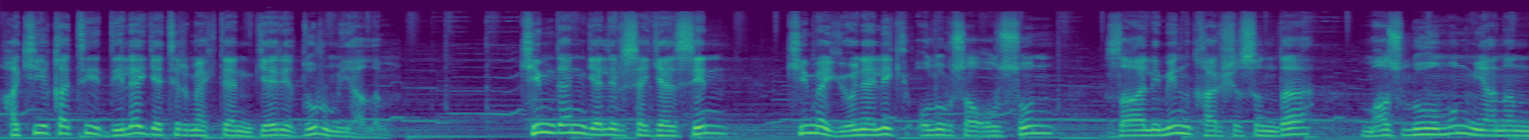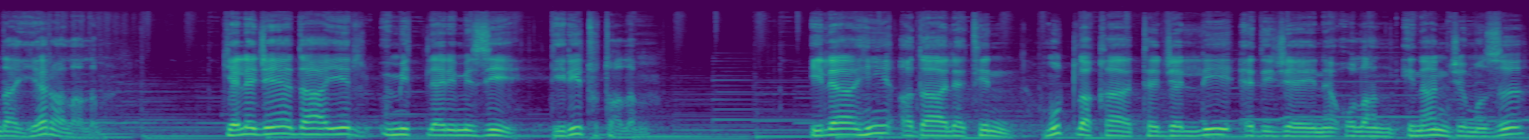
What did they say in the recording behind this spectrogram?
Hakikati dile getirmekten geri durmayalım. Kimden gelirse gelsin, kime yönelik olursa olsun, zalimin karşısında, mazlumun yanında yer alalım. Geleceğe dair ümitlerimizi diri tutalım.'' ilahi adaletin mutlaka tecelli edeceğine olan inancımızı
